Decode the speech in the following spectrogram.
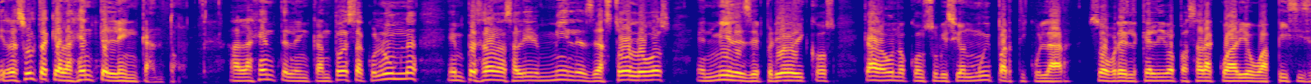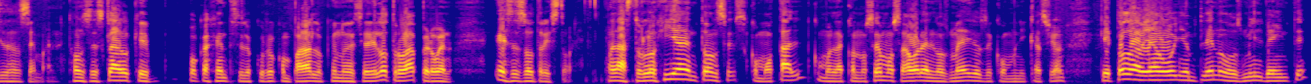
Y resulta que a la gente le encantó. A la gente le encantó esa columna, empezaron a salir miles de astrólogos en miles de periódicos, cada uno con su visión muy particular sobre el que le iba a pasar a Acuario o a Pisces esa semana. Entonces, claro que poca gente se le ocurrió comparar lo que uno decía del otro, pero bueno, esa es otra historia. La astrología, entonces, como tal, como la conocemos ahora en los medios de comunicación, que todavía hoy en pleno 2020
